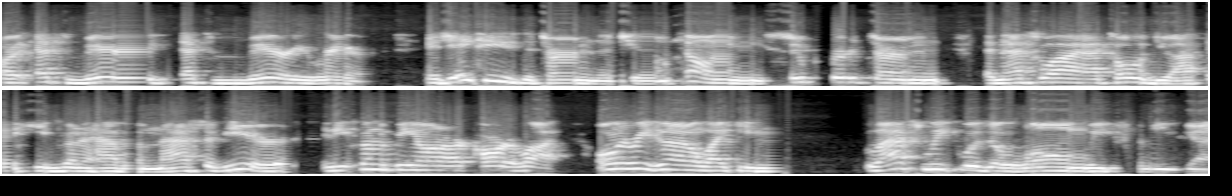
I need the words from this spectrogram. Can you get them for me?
are that's very that's very rare. And JT is determined this year. I'm telling you, he's super determined, and that's why I told you I think he's going to have a massive year, and he's going to be on our card a lot. Only reason I don't like him, last week was a long week for you guys.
